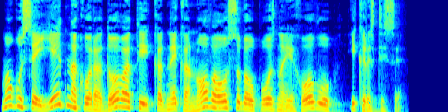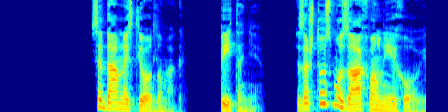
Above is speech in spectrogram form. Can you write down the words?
mogu se jednako radovati kad neka nova osoba upozna Jehovu i krsti se. 17. odlomak. Pitanje. Za što smo zahvalni Jehovi?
